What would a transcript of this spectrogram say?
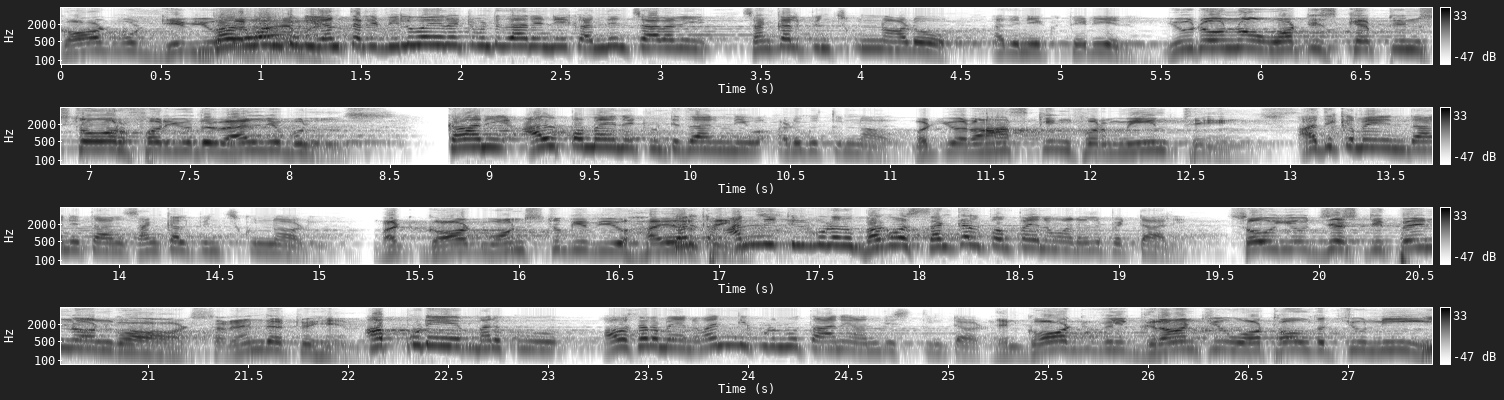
God would give you the భగవంతుడు. ఎంతటి విలువైనటువంటి దాన్ని నీకు అందించాలని సంకల్పించుకున్నాడో అది నీకు తెలియదు You don't know what is kept in store for you, the valuables. కానీ అల్పమైనటువంటి దాన్ని నీవు అడుగుతున్నావు. But you are asking for mean things అధికమైన దాన్ని తాను సంకల్పించుకున్నాడు. But God wants to give you higher things అన్నిటిని కూడా భగవత్ సంకల్పం పైన నిలబెట్టాలి. So you just depend on God surrender to him అప్పుడే మనకు అవసరమైనవన్నీ కూడా తానే అందిస్తుంటాడు. Then God will grant you what all that you need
